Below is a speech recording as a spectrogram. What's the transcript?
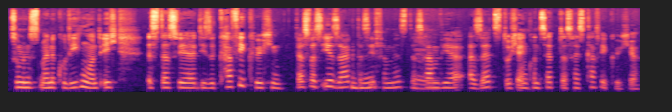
zumindest meine Kollegen und ich, ist, dass wir diese Kaffeeküchen, das, was ihr sagt, mhm. dass ihr vermisst, das ja. haben wir ersetzt durch ein Konzept, das heißt Kaffeeküche.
